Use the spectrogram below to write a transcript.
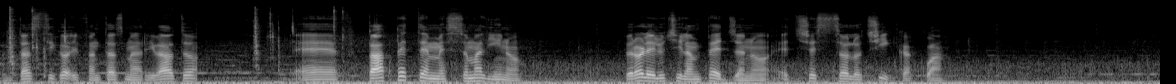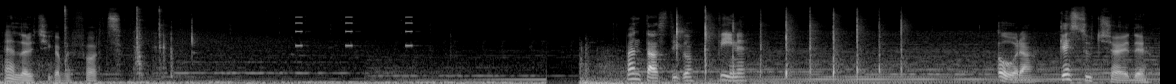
Fantastico, il fantasma è arrivato. E Puppet è messo malino. Però le luci lampeggiano e c'è solo Chica qua. E allora è Chica per forza. Fantastico, fine. Ora, che succede?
